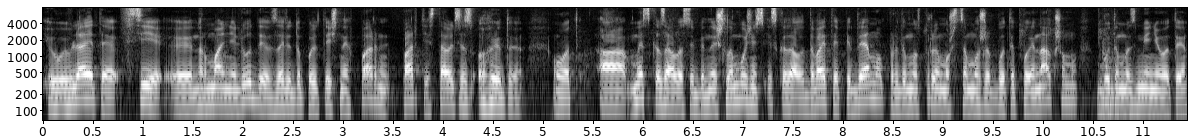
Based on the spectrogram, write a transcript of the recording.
І уявляєте, всі е, нормальні люди взагалі до політичних пар- партій ставляться з огидою. От а ми сказали собі, знайшли мужність і сказали, давайте підемо, продемонструємо, що це може бути по-інакшому, будемо змінювати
